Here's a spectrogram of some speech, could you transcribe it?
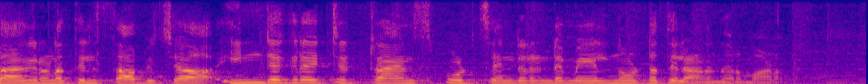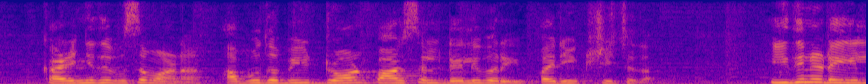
സഹകരണത്തിൽ സ്ഥാപിച്ച ഇന്റഗ്രേറ്റഡ് ട്രാൻസ്പോർട്ട് സെന്ററിന്റെ മേൽനോട്ടത്തിലാണ് നിർമ്മാണം. കഴിഞ്ഞ ദിവസമാണ് അബുദാബി ഡ്രോൺ പാഴ്സൽ ഡെലിവറി പരീക്ഷിച്ചത്. ഇതിനിടയിൽ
